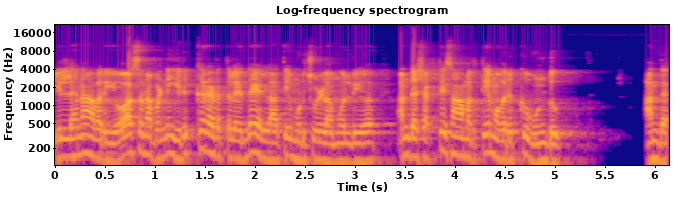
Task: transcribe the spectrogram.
இல்லைன்னா அவர் யோசனை பண்ணி இருக்கிற இடத்துல இருந்தே எல்லாத்தையும் முடிச்சுள்ள இல்லையோ? அந்த சக்தி சாமர்த்தியம் அவருக்கு உண்டு. அந்த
